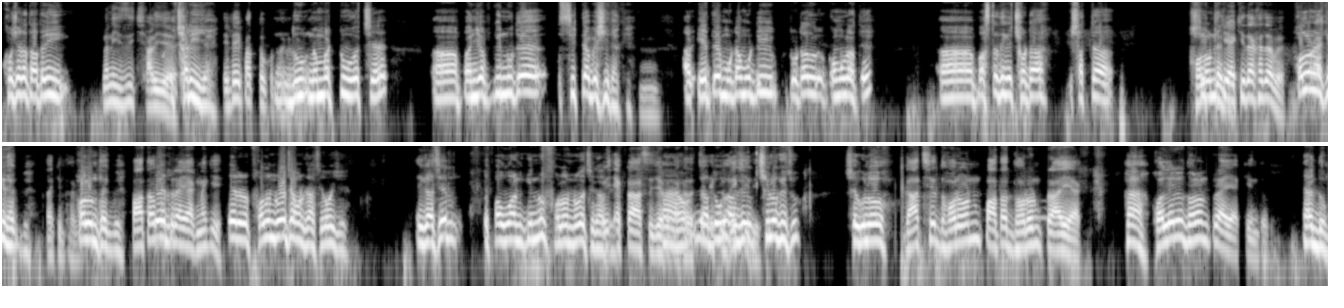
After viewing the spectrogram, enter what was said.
খোসাটা তাড়াতাড়ি মানে ইজি ছাড়িয়ে যায়। ছাড়িয়ে যায়। এটাই পার্থক্য দু নাম্বার টু হচ্ছে পাঞ্জাব কিন্নুতে সিটটা বেশি থাকে। আর এতে মোটামুটি টোটাল কমলাতে আহ, পাঁচটা থেকে ছটা সাতটা ফলন কি থাকে। একই দেখা যাবে? ফলন একই থাকবে। ফলন থাকবে। এর- প্রায় এক নাকি? এর ফলন রয়েছে আমার কাছে ওই যে এই গাছের পাওয়ান কিন্তু ফলন রয়েছে একটা আছে যেটা হ্যাঁ। ছিল কিছু সেগুলো গাছের ধরন পাতার ধরন প্রায় এক। হ্যাঁ। ফলের ধরন প্রায় এক কিন্তু। একদম।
